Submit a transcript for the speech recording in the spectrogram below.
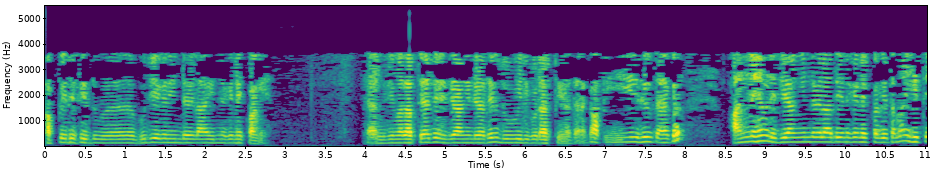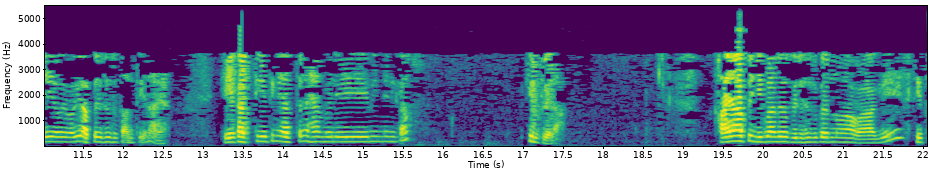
අපිරිසිදුව බුදියගෙන ඉන්න වෙලා ඉන්න කෙනෙක් වගේ. දැන් නිදිමතත් ඇති නිදියන් ඉන්න වෙලා තියෙන දූවිලි ගොඩක් තියෙන තැනක අපිරිසිදු තැනක අන්න එහෙම නිදියන් ඉන්න වෙලා තියෙන කෙනෙක් වගේ තමයි හිතේ ওই වගේ අපිරිසිදුකම් තියෙන අය. ඒ කට්ටිය ඉතින් ඇත්තට හැම වෙලේම ඉන්නේ නිකන් කිල්ප වෙලා. කය අපි නිබඳව පිරිසිදු කරනවා වාගේ හිත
